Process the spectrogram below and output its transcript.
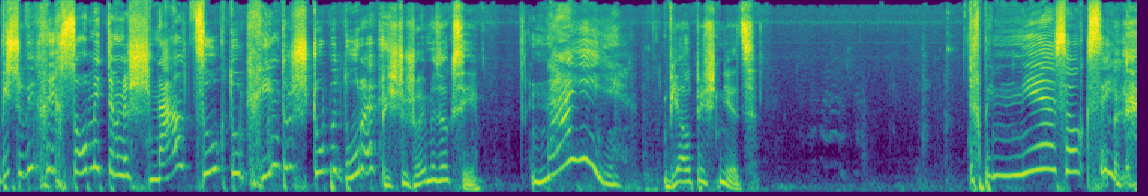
bist du wirklich so mit einem Schnellzug durch die Kinderstube durch? Bist du schon immer so gewesen? Nein! Wie alt bist du denn jetzt? Nie so gewesen.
